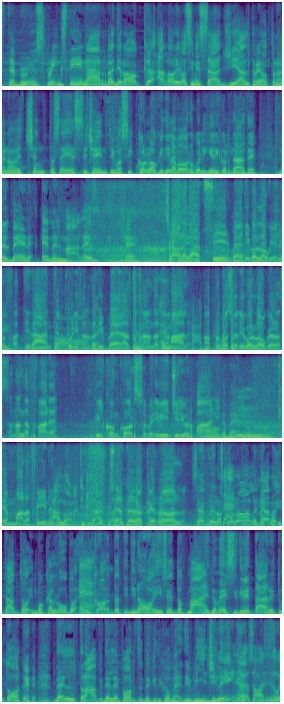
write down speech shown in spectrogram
Rest, Bruce Springsteen a Radio Rock. Allora i vostri messaggi al 3899 106 e 600, i vostri colloqui di lavoro, quelli che ricordate nel bene e nel male. Che? Ciao ragazzi, beh di colloqui io ne ho Sì. fatti tanti, Oh, alcuni sono andati beh. bene, altri sono andati Eh, male. capita. Ma a proposito di colloqui ora sto andando a fare il concorso per i vigili urbani. Oh, che bello. Che mala fine. Allora, intanto Sempre rock and roll. Sempre rock Certo, and roll, ma- caro. Intanto in bocca al lupo e Eh. ricordati di noi se do- mai dovessi diventare tutore del traffico, delle forze de- di com'è, dei vigili. Non lo so, tu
